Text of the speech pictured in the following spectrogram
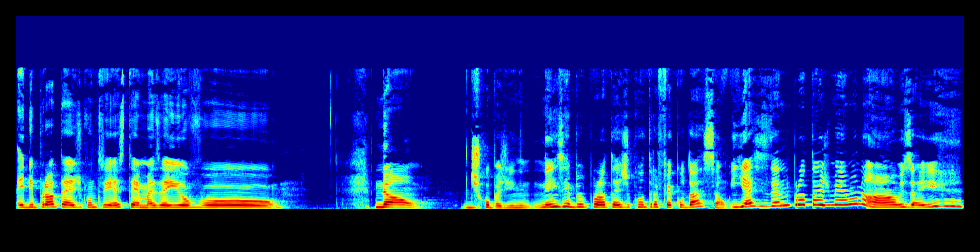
ele protege contra IST, mas aí eu vou. Não, desculpa, gente, nem sempre protege contra a fecundação. E IST não protege mesmo, não. Isso aí,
